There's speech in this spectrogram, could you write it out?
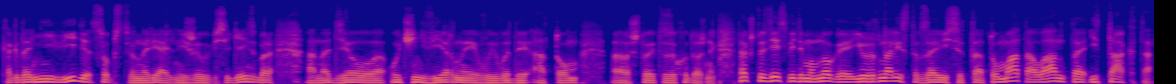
когда не видя, собственно, реальной живописи Гейнсбора, она делала очень верные выводы о том, э, что это за художник. Так что здесь, видимо, много и у журналистов зависит от ума, таланта и такта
